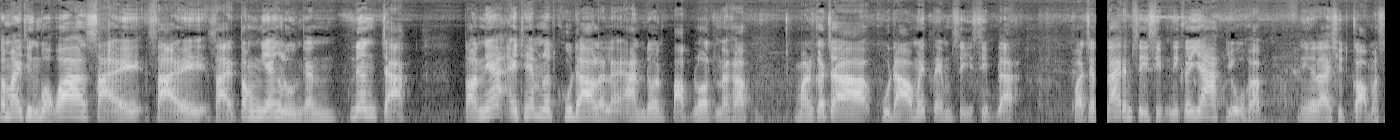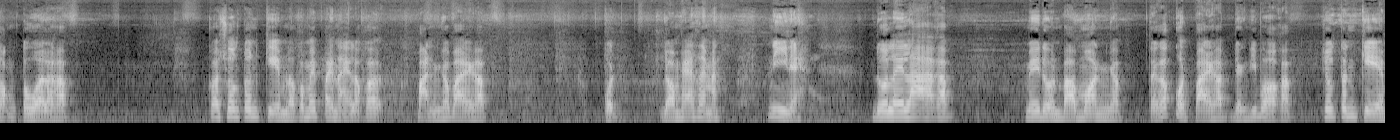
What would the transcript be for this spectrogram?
ทำไมถึงบอกว่าสายสายสายต้องแย่งรูนกัน เนื่องจากตอนนี้ไอเทมลดคูดาวหลาย ๆ อันโดนปรับลดนะครับ มันก็จะคูดาวไม่เต็ม 40 แล้ว กว่าจะได้เต็ม 40 นี่ก็ยากอยู่ครับ นี่ได้ชุดเกาะมา 2 ตัวแล้วครับ ก็ช่วงต้นเกมเราก็ไม่ไปไหนเราก็ปั่นเข้าไปครับ กดยอมแพ้ใส่มัน นี่เนี่ยโดนไลลาครับ ไม่โดนบาร์มอนครับ แต่ก็กดไปครับอย่างที่บอกครับ ช่วงต้นเกม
